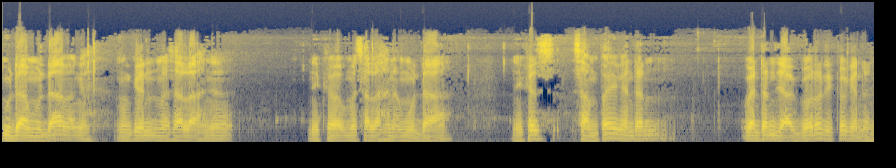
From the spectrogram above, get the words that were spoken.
muda-muda mungkin masalahnya nika masalah anak muda. Nika sampai kandan kandan jagor nika kandan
